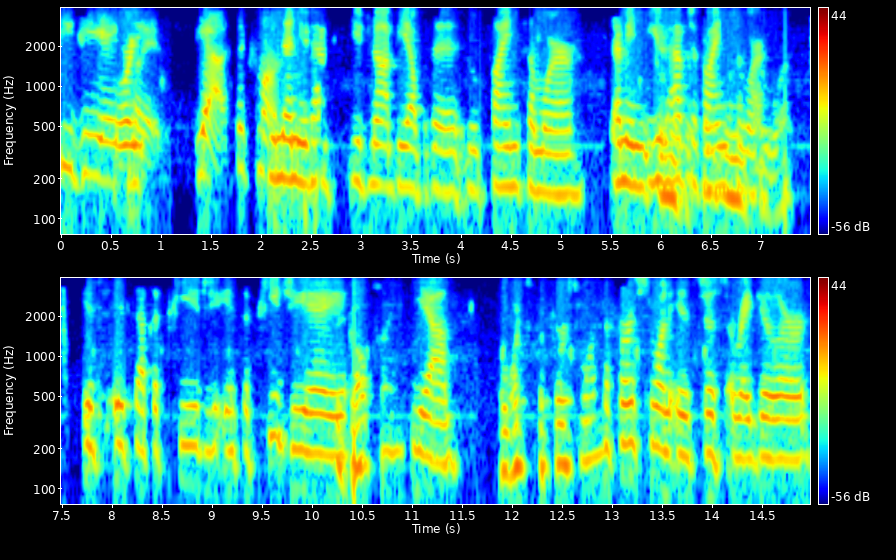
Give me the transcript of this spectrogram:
PGA Or- place. Yeah, six months. and then you'd have you'd not be able to find somewhere. I mean, you'd And have to find somewhere. It's it's at the PG it's the The PGA. golf thing? Yeah, But what's the first one? the first one is just a regular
